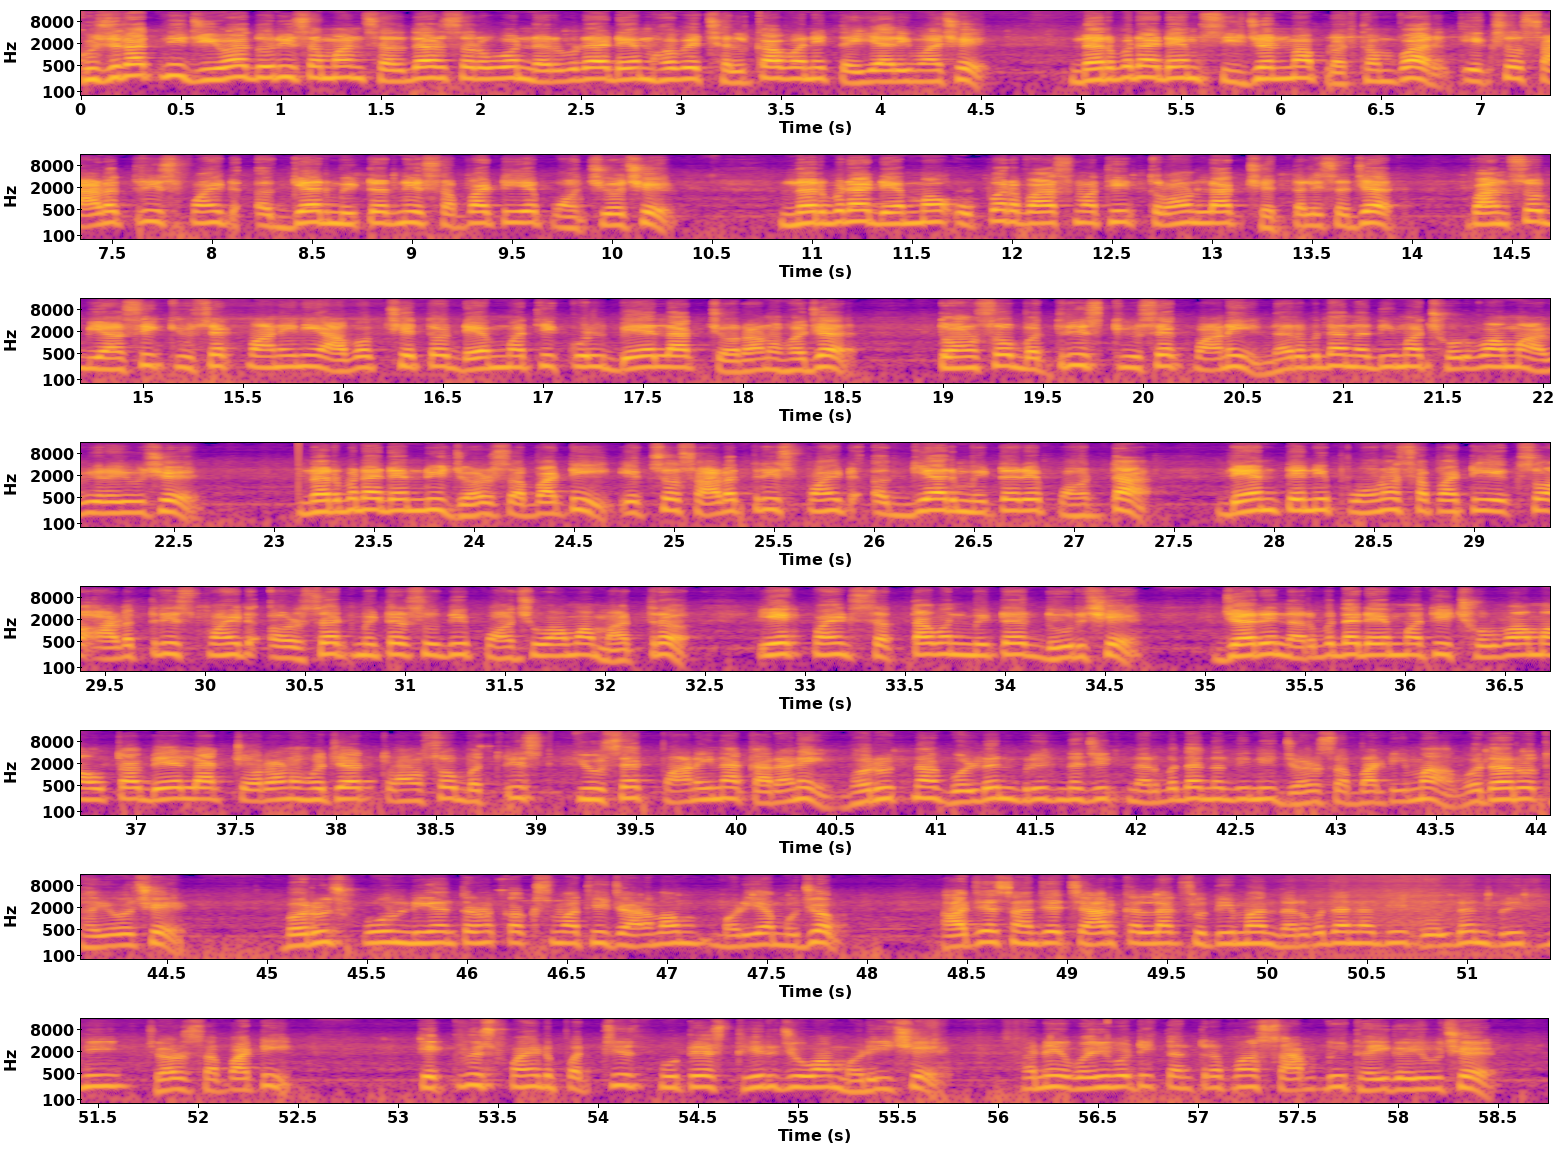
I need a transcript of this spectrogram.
ગુજરાતની જીવાદોરી સમાન સરદાર સરોવર નર્મદા ડેમ હવે છલકાવવાની તૈયારીમાં છે. નર્મદા ડેમ સિઝનમાં પ્રથમવાર એકસો સાડત્રીસ પોઈન્ટ અગિયાર મીટરની સપાટીએ પહોંચ્યો છે. નર્મદા ડેમમાં ઉપરવાસમાંથી ત્રણ લાખ છેતાલીસ હજાર પાંચસો બ્યાસી ક્યુસેક પાણીની આવક છે તો ડેમમાંથી કુલ બે લાખ ચોરાણું હજાર ત્રણસો બત્રીસ ક્યુસેક પાણી નર્મદા નદીમાં છોડવામાં આવી રહ્યું છે. નર્મદા ડેમની જળ સપાટી એકસો સાડત્રીસ પોઈન્ટ અગિયાર મીટરે પહોંચતા ડેમ તેની પૂર્ણ સપાટી એકસો આડત્રીસ પોઈન્ટ અડસઠ મીટર સુધી પહોંચવામાં માત્ર એક પોઈન્ટ સત્તાવન મીટર દૂર છે. જ્યારે નર્મદા ડેમમાંથી છોડવામાં આવતા બે લાખ ચોરાણું હજાર ત્રણસો બત્રીસ ક્યુસેક પાણીના કારણે ભરૂચના ગોલ્ડન બ્રિજ નજીક નર્મદા નદીની જળ સપાટીમાં વધારો થયો છે. ભરૂચ પૂર નિયંત્રણ કક્ષમાંથી જાણવા મળ્યા મુજબ, આજે સાંજે ચાર કલાક સુધીમાં નર્મદા નદી ગોલ્ડન બ્રિજની જળ સપાટી એકવીસ પોઈન્ટ પચીસ ફૂટે સ્થિર જોવા મળી છે. અને વહીવટી તંત્ર પણ સાબદું થઈ ગયું છે.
